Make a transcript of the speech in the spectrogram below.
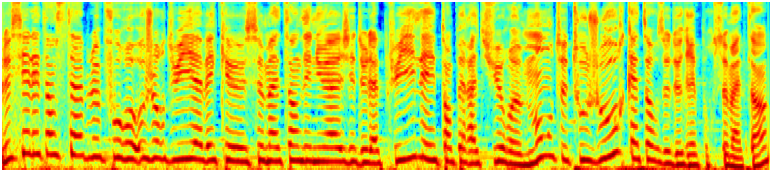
Le ciel est instable pour aujourd'hui avec euh, ce matin des nuages et de la pluie. Les températures euh, montent toujours. 14 degrés pour ce matin.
